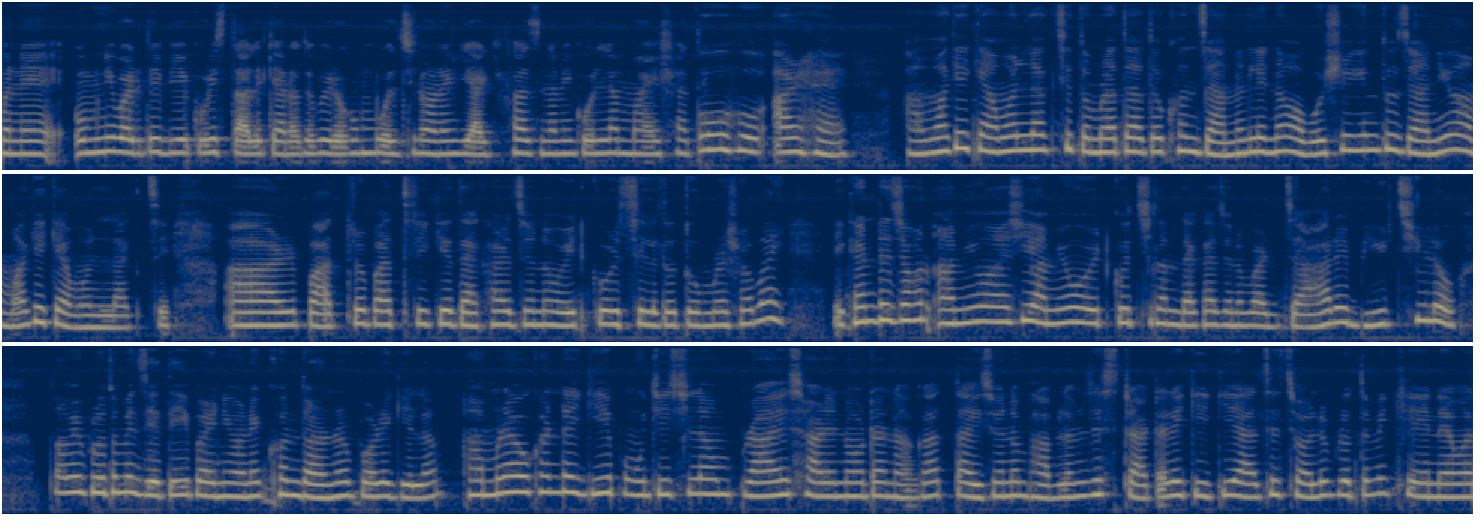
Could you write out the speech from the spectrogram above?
মানে অমনি বাড়িতে বিয়ে করিস তাহলে কেন দেবো এরকম বলছিল? অনেক ইয়ার্কি ফাজলামি করলাম মায়ের সাথে। ওহো, আর হ্যাঁ আমাকে কেমন লাগছে তোমরা তো এতক্ষণ জানালে না, অবশ্যই কিন্তু জানিও আমাকে কেমন লাগছে। আর পাত্র পাত্রীকে দেখার জন্য ওয়েট করছিলে তো তোমরা সবাই? এখানটায় যখন আমিও আসি, আমিও ওয়েট করছিলাম দেখার জন্য বাট যাহারে ভিড় ছিল তো আমি প্রথমে যেতেই পারিনি, অনেকক্ষণ দাঁড়ানোর পরে গেলাম। আমরা ওখানটায় গিয়ে পৌঁছেছিলাম প্রায় সাড়ে নটা নাগাদ, তাই জন্য ভাবলাম যে স্টার্টারে কী কী আছে, চলো প্রথমে খেয়ে নেওয়া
